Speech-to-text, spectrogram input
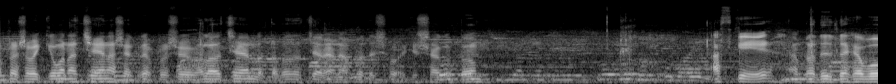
আপনারা সবাই কেমন আছেন? আশা করি আপনারা সবাই ভালো আছেন। লতা বাজার চ্যানেলে আপনাদের সবাইকে স্বাগতম। আজকে আপনাদের দেখাবো,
